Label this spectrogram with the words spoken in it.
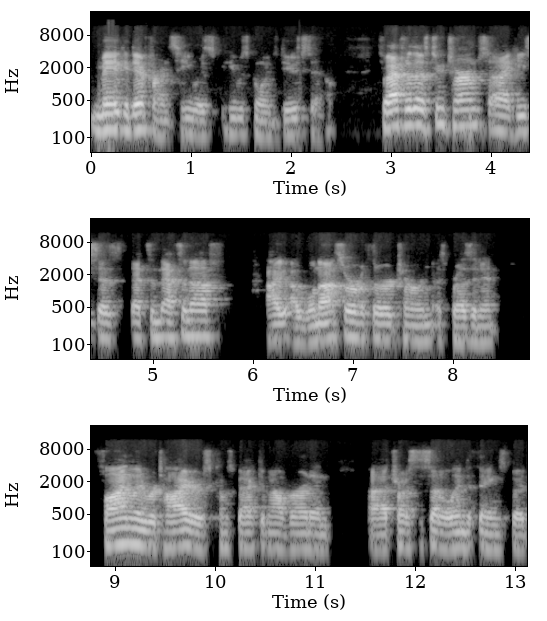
make a difference, he was he was going to do so. So after those two terms, uh, he says that's that's enough. I, I, will not serve a third term as president. Finally retires, comes back to Mount Vernon, uh, tries to settle into things, but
